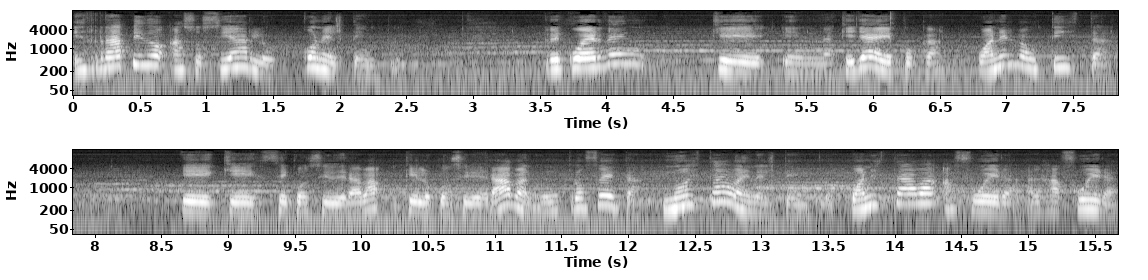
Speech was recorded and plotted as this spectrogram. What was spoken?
es rápido asociarlo con el templo. Recuerden que en aquella época Juan el Bautista, eh, que se consideraba, que lo consideraban un profeta, no estaba en el templo. Juan estaba afuera, a las afueras,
